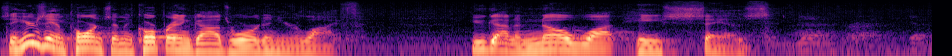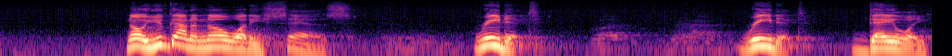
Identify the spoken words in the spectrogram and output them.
See, here's the importance of incorporating God's word in your life. You got to know what he says. No, you've got to know what he says. Read it. Read it daily.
